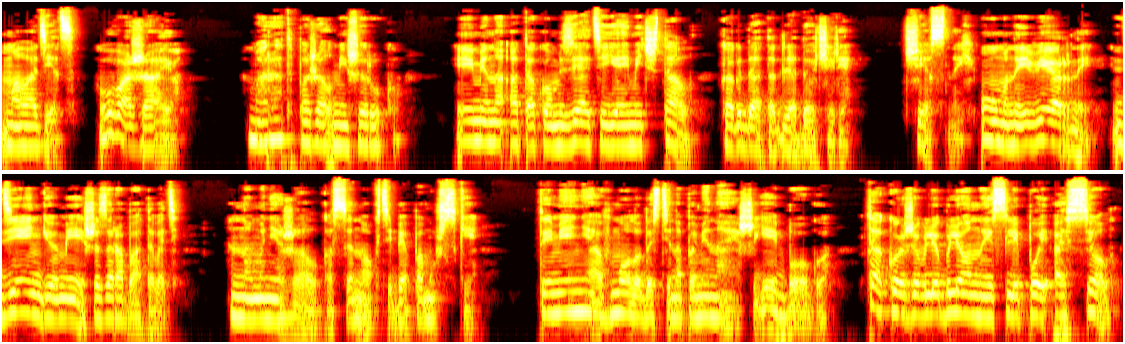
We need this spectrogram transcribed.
Молодец, уважаю». Марат пожал Мише руку. «Именно о таком зяте я и мечтал когда-то для дочери. Честный, умный, верный, деньги умеешь зарабатывать. Но мне жалко, сынок, тебя по-мужски». Ты меня в молодости напоминаешь, ей-богу. Такой же влюбленный и слепой осел,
